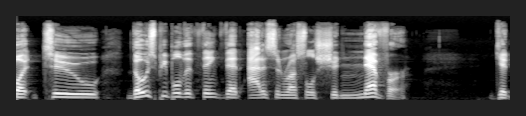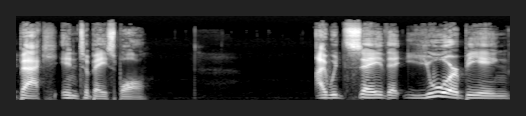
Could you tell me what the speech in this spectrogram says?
But to those people that think that Addison Russell should never get back into baseball, I would say that you're being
